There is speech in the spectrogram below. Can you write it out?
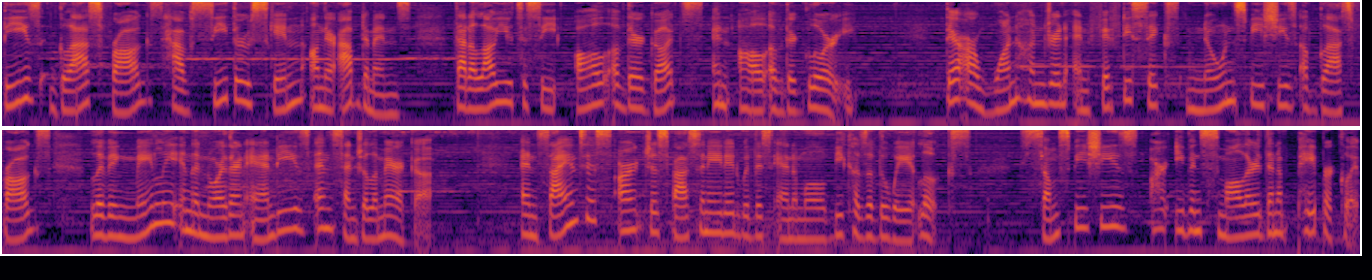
These glass frogs have see through skin on their abdomens that allow you to see all of their guts and all of their glory. There are 156 known species of glass frogs living mainly in the northern Andes and Central America. And scientists aren't just fascinated with this animal because of the way it looks. Some species are even smaller than a paperclip.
